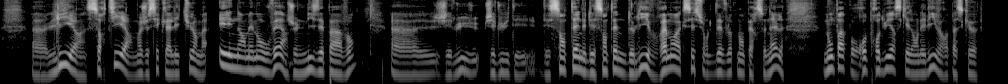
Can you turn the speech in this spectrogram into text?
euh, lire, sortir. Moi, je sais que la lecture m'a énormément ouvert. Je ne lisais pas avant. j'ai lu, j'ai lu des, centaines et des centaines de livres vraiment axés sur le développement personnel. Non pas pour reproduire ce qui est dans les livres, parce que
